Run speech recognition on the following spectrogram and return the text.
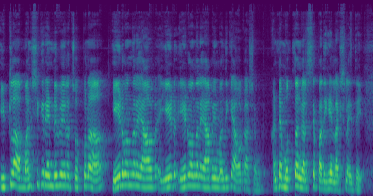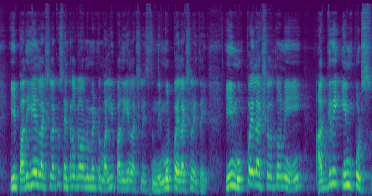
ఇట్లా మనిషికి రెండు వేల చొప్పున ఏడు వందల యాభై ఏడు ఏడు వందల యాభై మందికి అవకాశం. అంటే మొత్తం కలిస్తే పదిహేను లక్షలు అవుతాయి ఈ పదిహేను లక్షలకు సెంట్రల్ గవర్నమెంట్ మళ్ళీ పదిహేను లక్షలు ఇస్తుంది. ముప్పై లక్షలు అవుతాయి ఈ ముప్పై లక్షలతోని అగ్రి ఇన్పుట్స్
